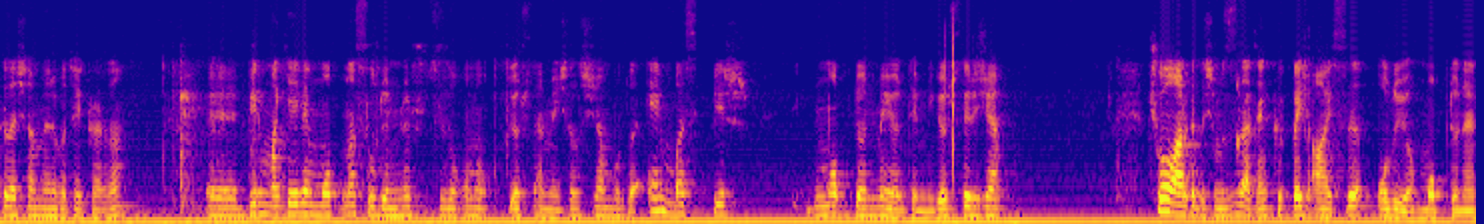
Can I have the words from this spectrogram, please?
Arkadaşlar merhaba tekrardan. Ee, bir mage ile mob nasıl dönülür size onu göstermeye çalışacağım. Burada en basit bir mob dönme yöntemini göstereceğim. Çoğu arkadaşımızın zaten 45 aysı oluyor mob dönen.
